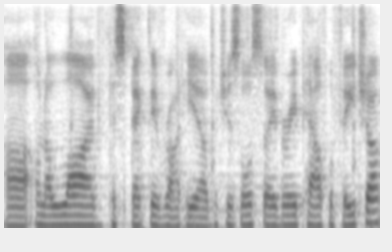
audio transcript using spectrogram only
uh, on a live perspective right here, which is also a very powerful feature.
